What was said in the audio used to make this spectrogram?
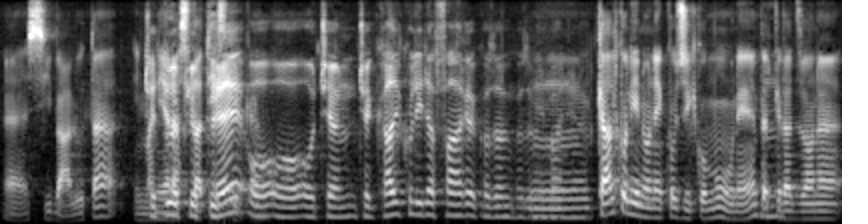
eh, si valuta in c'è maniera due più statistica. Tre, o, o, o c'è, c'è, calcoli da fare? Cosa, cosa mm, calcoli non è così comune perché mm. la zona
